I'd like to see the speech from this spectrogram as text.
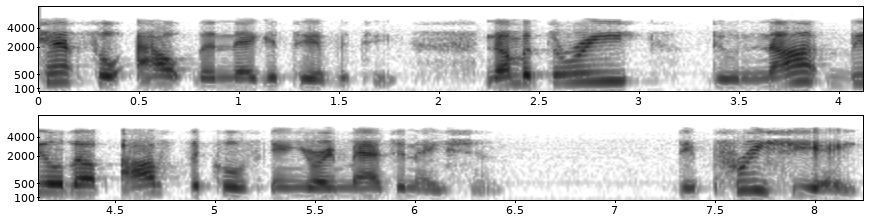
cancel out the negativity. Number three, do not build up obstacles in your imagination. Depreciate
